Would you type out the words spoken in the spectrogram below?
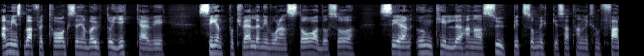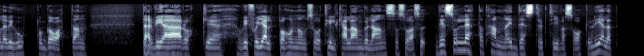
Jag minns bara för ett tag sedan jag var ute och gick här vid, sent på kvällen i våran stad. Och så ser en ung kille, han har supit så mycket så att han liksom faller ihop på gatan där vi är och, eh, och vi får hjälpa honom så tillkalla ambulans och så. Alltså, det är så lätt att hamna i destruktiva saker och det gäller att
